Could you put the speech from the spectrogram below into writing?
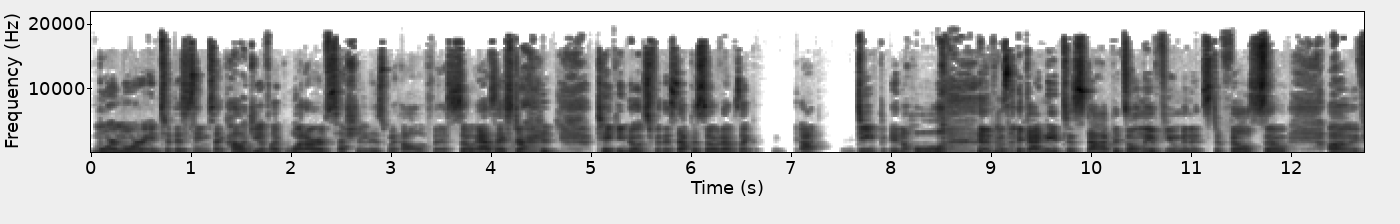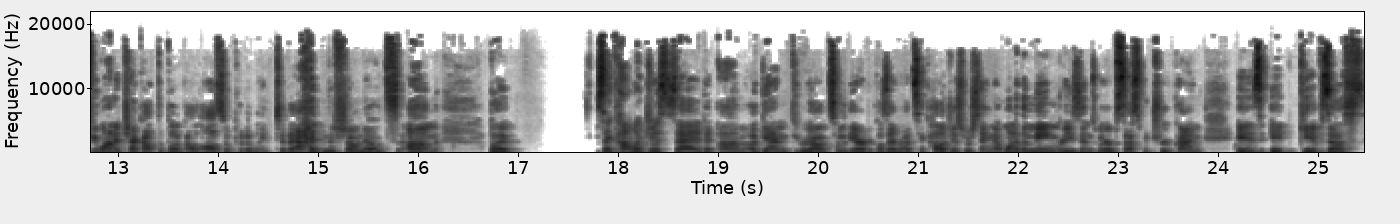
more and more into this same psychology of like what our obsession is with all of this. So as i started taking notes for this episode i was like uh, deep in a hole. And was like i need to stop. It's only a few minutes to fill. So um, if you want to check out the book i'll also put a link to that in the show notes. Um, but Psychologists said, um, again, throughout some of the articles I read, psychologists were saying that one of the main reasons we're obsessed with true crime is it gives us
